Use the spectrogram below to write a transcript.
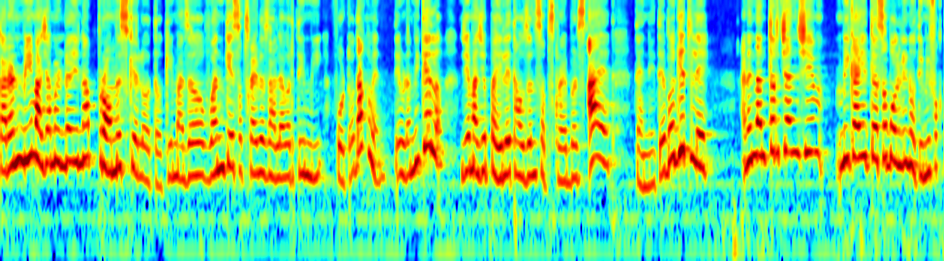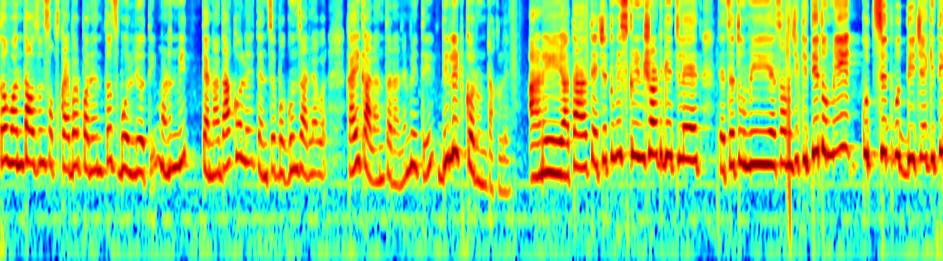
कारण मी माझ्या मंडळींना प्रॉमिस केलं होतं की माझं वन के सबस्क्रायबर झाल्यावरती मी फोटो दाखवेन. तेवढं मी केलं. जे माझे पहिले थाउजंड सबस्क्रायबर्स आहेत त्यांनी ते बघितले. आणि नंतरच्यांशी मी काही तसं बोलली नव्हती. मी फक्त वन थाउजंड सबस्क्रायबरपर्यंतच बोलली होती. म्हणून मी त्यांना दाखवले. त्यांचे बघून झाल्यावर काही कालांतराने मी ते डिलीट करून टाकले. आणि आता त्याचे तुम्ही स्क्रीनशॉट घेतलेत. त्याचे तुम्ही असं म्हणजे किती तुम्ही कुत्सित बुद्धीचे किती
